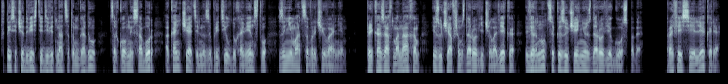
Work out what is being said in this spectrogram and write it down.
В 1219 году церковный собор окончательно запретил духовенству заниматься врачеванием приказав монахам, изучавшим здоровье человека, вернуться к изучению здоровья Господа. Профессия лекаря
